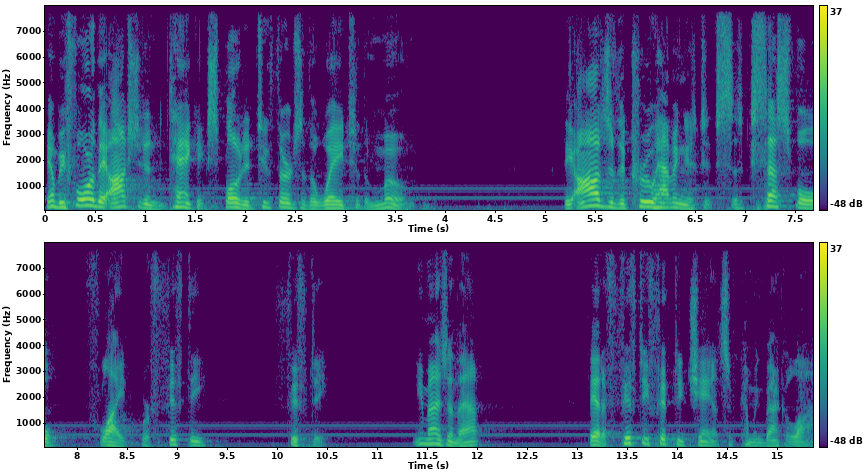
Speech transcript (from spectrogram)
You know, before the oxygen tank exploded two thirds of the way to the moon, the odds of the crew having a successful flight were 50 50. Can you imagine that? They had a 50 50 chance of coming back alive.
